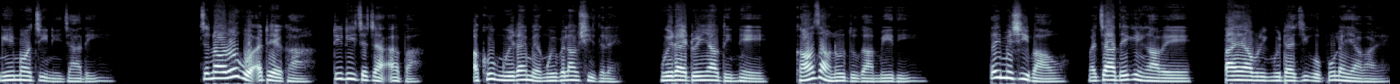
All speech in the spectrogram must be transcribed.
ငေးမော့ကြည့်နေကြသည်ကျွန်တော်တို့ကိုအပ်တဲ့အခါတိတိကျကျအပ်ပါအခုငွေတိုက်မယ်ငွေဘယ်လောက်ရှိသလဲ ငွေတိုက်တွင်းရောက်သည်နှင့်ခေါင်းဆောင်လို့သူကမေးသည်သိပ်မရှိပါဘူးမကြသေးခင်ကပဲတာယာဝတီငွေတိုက်ကြီးကိုပို့လိုက်ရပါတယ်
